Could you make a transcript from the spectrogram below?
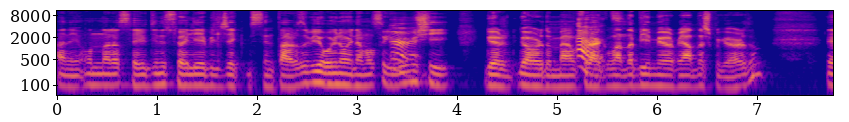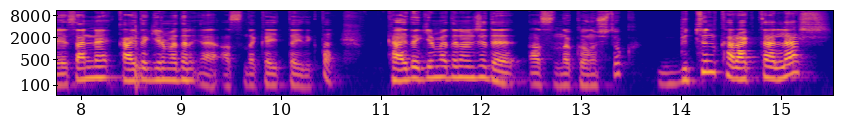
hani onlara sevdiğini söyleyebilecek misin tarzı bir oyun oynaması gibi bir Evet. şey gör- gördüm ben Evet. fragmanda. Bilmiyorum yanlış mı gördüm. E, senle kayda girmeden yani aslında kayıttaydık da kayda girmeden önce de aslında konuştuk. Bütün karakterler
